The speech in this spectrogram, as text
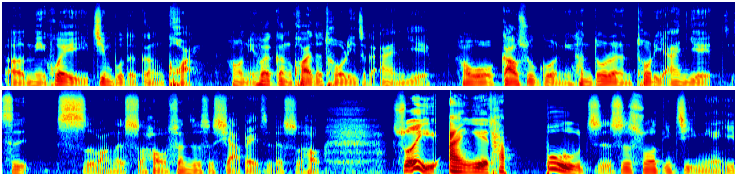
呃你会进步的更快，哦，你会更快的脱离这个暗夜。好，我告诉过你，很多人脱离暗夜是死亡的时候，甚至是下辈子的时候。所以暗夜它不只是说你几年一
